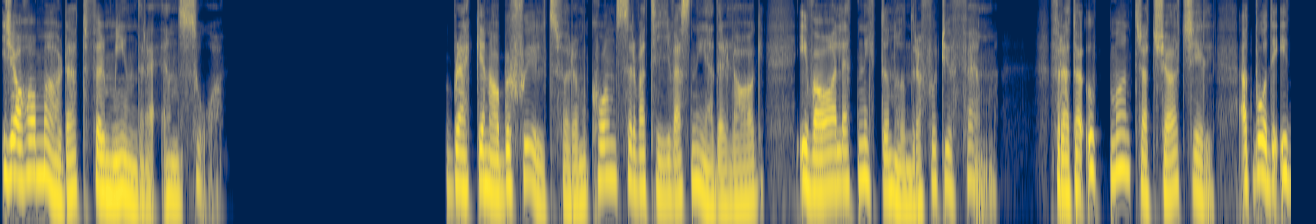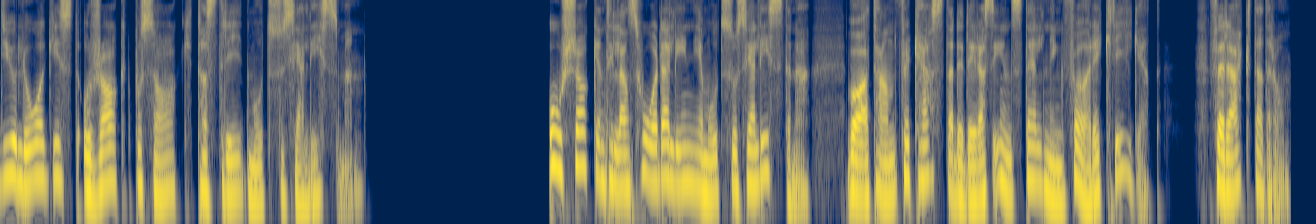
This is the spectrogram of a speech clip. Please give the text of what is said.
“Jag har mördat för mindre än så”. Bracken har beskyllts för de konservativas nederlag i valet 1945 för att ha uppmuntrat Churchill att både ideologiskt och rakt på sak ta strid mot socialismen. Orsaken till hans hårda linje mot socialisterna var att han förkastade deras inställning före kriget, föraktade dem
